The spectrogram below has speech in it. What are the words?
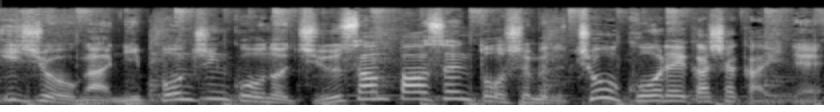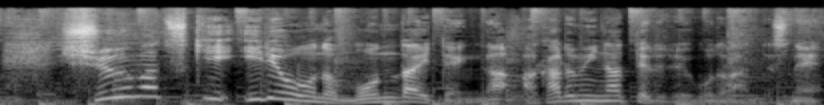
以上が日本人口の13%を占める超高齢化社会で終末期医療の問題点が明るみになっているということなんですね。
